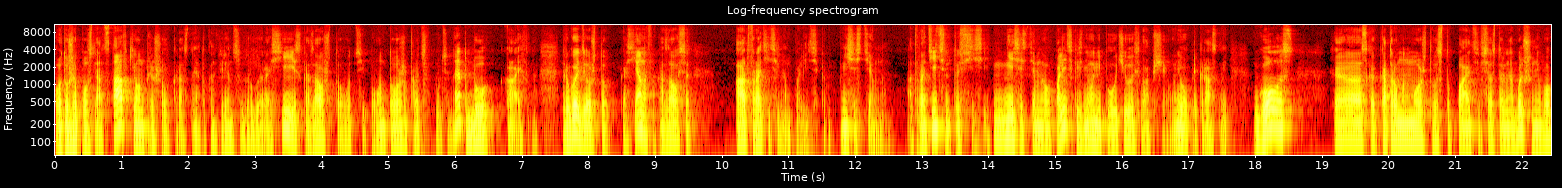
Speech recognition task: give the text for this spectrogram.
Вот уже после отставки он пришел как раз на эту конференцию другой России и сказал, что вот типа он тоже против Путина. Это было кайфно. Другое дело, что Касьянов оказался отвратительным политиком, несистемным. Отвратительным, то есть несистемного политика из него не получилось вообще. У него прекрасный голос, э, с которым он может выступать, и все остальное. Больше у него,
